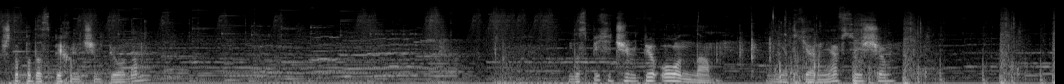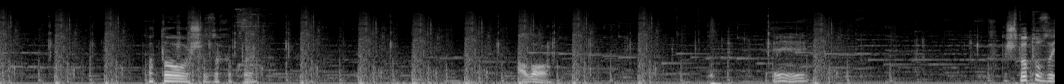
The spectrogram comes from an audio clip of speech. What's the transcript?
Что по доспехам чемпиона? Доспехи чемпиона. Нет, херня все еще. А то что за хп? Алло. Эй, эй. Что тут за...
